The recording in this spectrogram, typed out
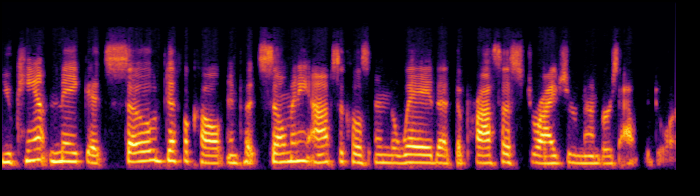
you can't make it so difficult and put so many obstacles in the way that the process drives your members out the door.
